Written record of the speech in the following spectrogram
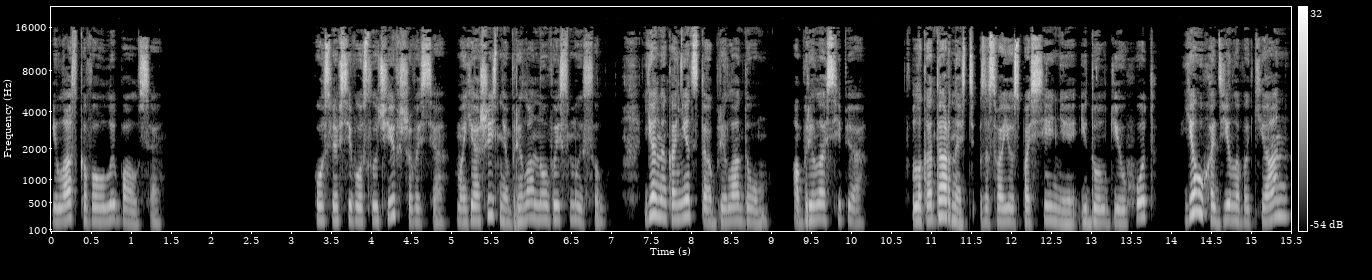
и ласково улыбался. После всего случившегося моя жизнь обрела новый смысл. Я наконец-то обрела дом, обрела себя благодарность за свое спасение и долгий уход, я уходила в океан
